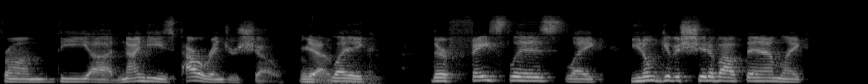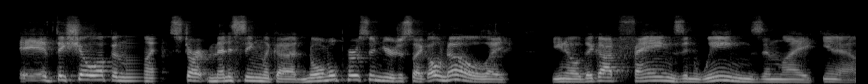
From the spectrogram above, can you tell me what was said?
from the uh, 90s Power Rangers show. Yeah. Like they're faceless, like you don't give a shit about them. Like if they show up and like start menacing like a normal person, you're just like, oh no, like, you know, they got fangs and wings and like, you know,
